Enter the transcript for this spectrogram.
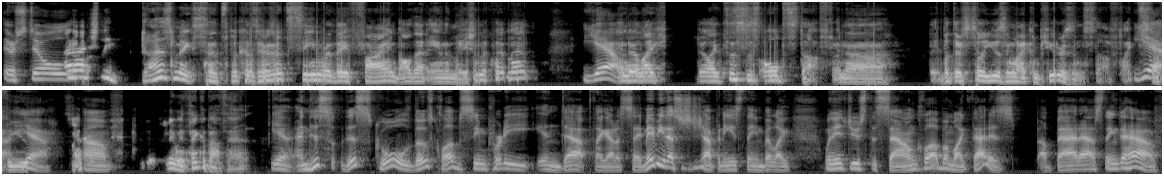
there's still That actually does make sense because there's that scene where they find all that animation equipment yeah, and they're like they're like this is old stuff and uh they- but they're still using like computers and stuff like yeah, stuff yeah, So I um, didn't even think about that. Yeah. And this this school, those clubs seem pretty in depth. I gotta say, maybe that's just a Japanese thing, but like when they introduced the sound club, I'm like, that is a badass thing to have.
